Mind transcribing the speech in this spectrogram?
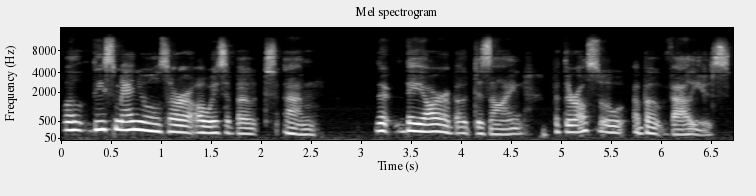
Well, these manuals are always about, um, they are about design, but they're also about values.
